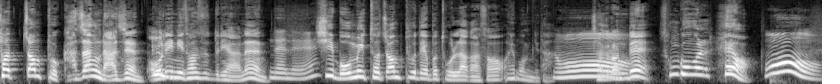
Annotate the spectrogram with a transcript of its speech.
첫 점프 가장 낮은 어린이 선수들이 하는 음. 네네. 15m 점프대부터 올라가서 해봅니다. 오. 자, 그런데 성공을 해요. 오.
